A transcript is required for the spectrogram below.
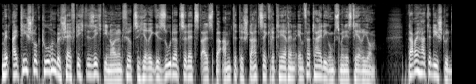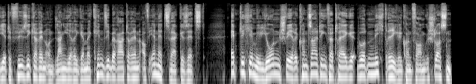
Mit IT-Strukturen beschäftigte sich die 49-jährige Suder zuletzt als beamtete Staatssekretärin im Verteidigungsministerium. Dabei hatte die studierte Physikerin und langjährige McKinsey-Beraterin auf ihr Netzwerk gesetzt. Etliche millionenschwere Consulting-Verträge wurden nicht regelkonform geschlossen.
